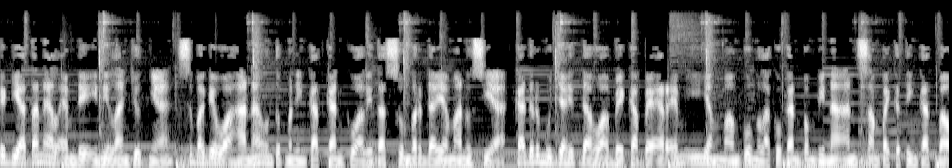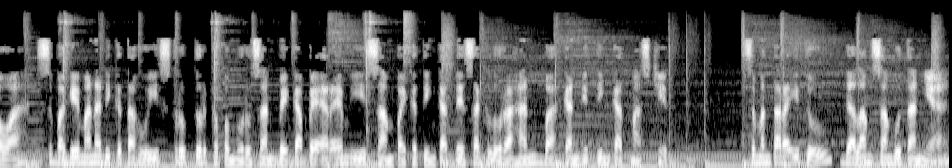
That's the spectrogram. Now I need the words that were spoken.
Kegiatan LMD ini lanjutnya, sebagai wahana untuk meningkatkan kualitas sumber daya manusia, kader Mujahid Dakwah BKPRMI yang mampu melakukan pembinaan sampai ke tingkat bawah, sebagaimana diketahui struktur kepengurusan BKPRMI sampai ke tingkat desa kelurahan bahkan di tingkat masjid. Sementara itu, dalam sambutannya,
